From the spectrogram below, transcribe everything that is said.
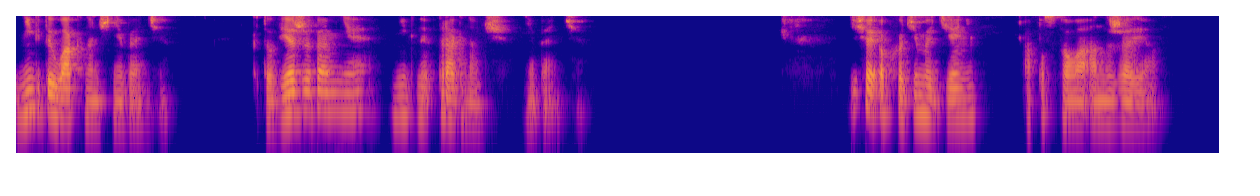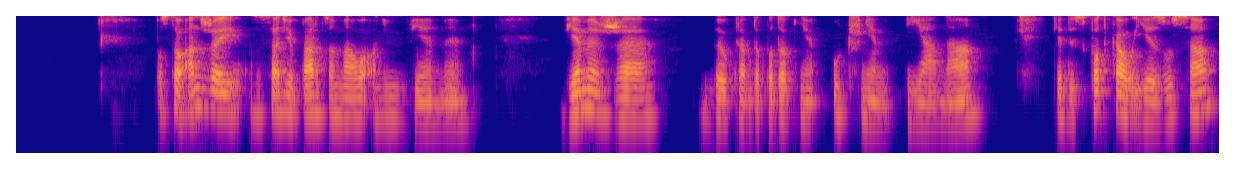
nigdy łaknąć nie będzie. Kto wierzy we mnie, nigdy pragnąć nie będzie. Dzisiaj obchodzimy Dzień apostoła Andrzeja. Apostoł Andrzej, w zasadzie bardzo mało o nim wiemy. Wiemy, że był prawdopodobnie uczniem Jana. Kiedy spotkał Jezusa,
